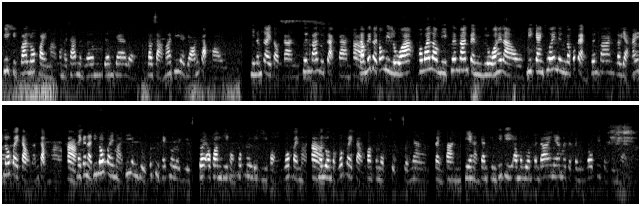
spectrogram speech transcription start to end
พี่คิดว่าโลกใบใหม่ธรรมชาติมันเริ่มเริ่มแย่ลง เราสามารถที่จะย้อนกลับไป มีน้ำใจต่อกัน เพื่อนบ้านรู้จักกัน ค่ะ เราไม่เคยต้องมีรั้ว เพราะว่าเรามีเพื่อนบ้านเป็นรั้วให้เรา มีแกงถ้วยหนึ่งเราก็แบ่งเพื่อนบ้าน เราอยากให้โลกใบเก่านั้นกลับมา ค่ะ ในขณะที่โลกใบใหม่ที่ยังอยู่ก็คือเทคโนโลยี โดยเอาความดีของเทคโนโลยีของโลกใบใหม่ค่ะ มารวมกับโลกใบเก่าความสงบสุขสวยงามแบ่งปันมีอาหารการกินที่ดีเอามารวมกันได้เนี่ยมันจะเป็นโลกที่สมบูรณ์แบบมาก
